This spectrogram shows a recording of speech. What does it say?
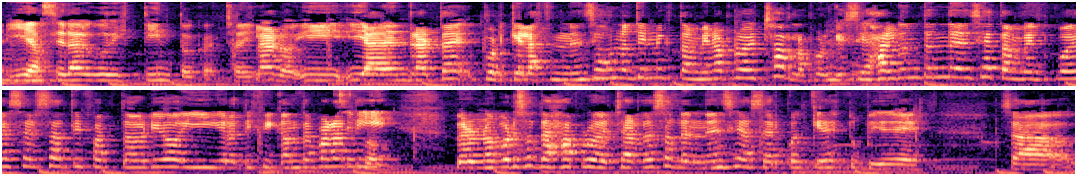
y hacer algo distinto, ¿cachai? Claro, y, y adentrarte, porque las tendencias uno tiene que también aprovecharlas, porque si es algo en tendencia también puede ser satisfactorio y gratificante para Sí, ti, pero no por eso te vas a aprovechar de esa tendencia y hacer cualquier estupidez. O sea,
